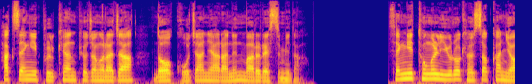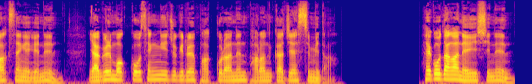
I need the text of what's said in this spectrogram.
학생이 불쾌한 표정을 하자 너 고자냐라는 말을 했습니다. 생리통을 이유로 결석한 여학생에게는 약을 먹고 생리주기를 바꾸라는 발언까지 했습니다. 해고당한 A씨는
